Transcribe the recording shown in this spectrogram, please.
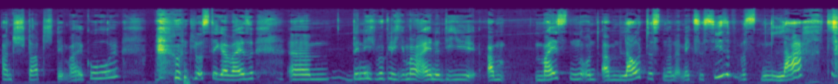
anstatt dem Alkohol. Und lustigerweise ähm, bin ich wirklich immer eine, die am meisten und am lautesten und am exzessivsten lacht.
